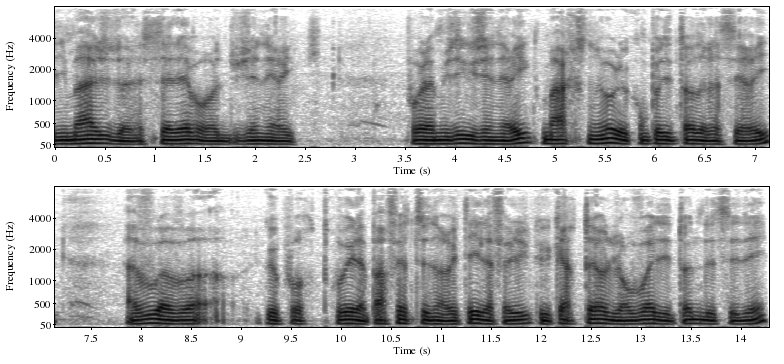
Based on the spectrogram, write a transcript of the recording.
l'image de célèbre du générique. Pour la musique générique, Mark Snow, le compositeur de la série, avoue avoir que pour trouver la parfaite sonorité, il a fallu que Carter lui envoie des tonnes de CD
